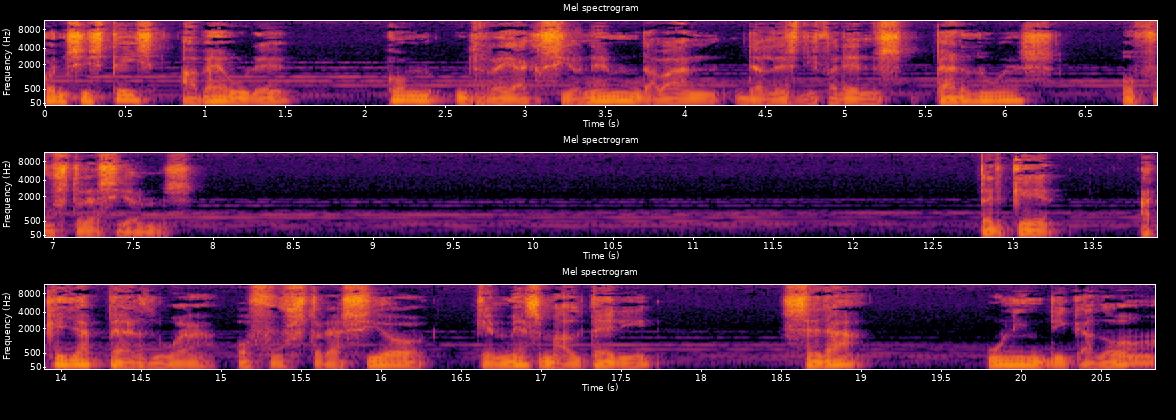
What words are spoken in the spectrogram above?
consisteix a veure com reaccionem davant de les diferents pèrdues o frustracions. Perquè aquella pèrdua o frustració que més m'alteri serà un indicador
